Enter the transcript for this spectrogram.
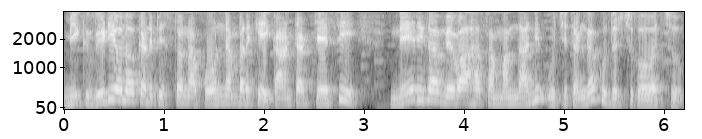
మీకు వీడియోలో కనిపిస్తున్న ఫోన్ నెంబర్కి కాంటాక్ట్ చేసి నేరుగా వివాహ సంబంధాన్ని ఉచితంగా కుదుర్చుకోవచ్చు.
